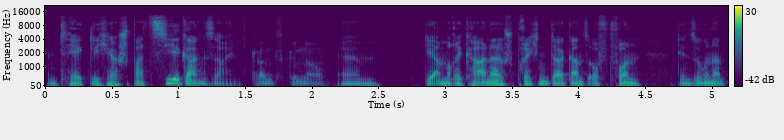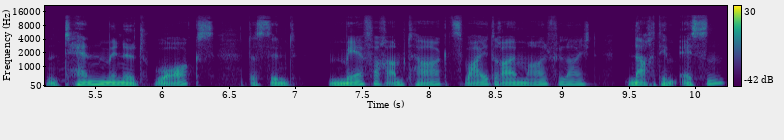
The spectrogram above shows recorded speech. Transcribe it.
ein täglicher Spaziergang sein. Ganz genau. Ähm, Die Amerikaner sprechen da ganz oft von den sogenannten 10-Minute-Walks. Das sind mehrfach am Tag, zwei, dreimal vielleicht, nach dem Essen.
